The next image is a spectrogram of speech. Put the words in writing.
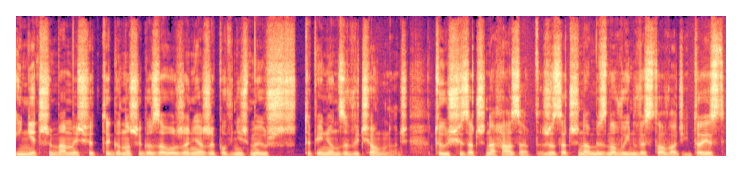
i nie trzymamy się tego naszego założenia, że powinniśmy już te pieniądze wyciągnąć. Tu już się zaczyna hazard, że zaczynamy znowu inwestować. I to jest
